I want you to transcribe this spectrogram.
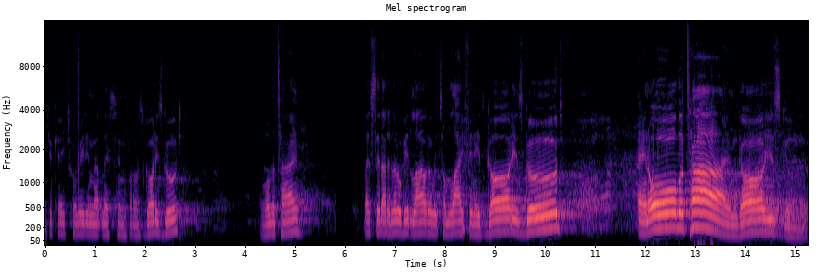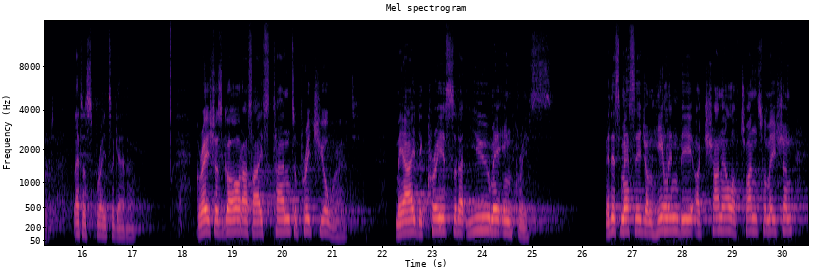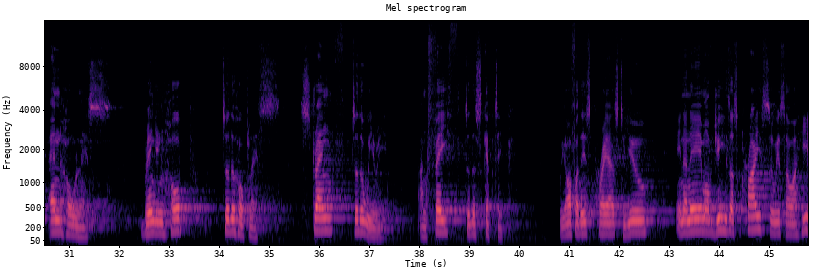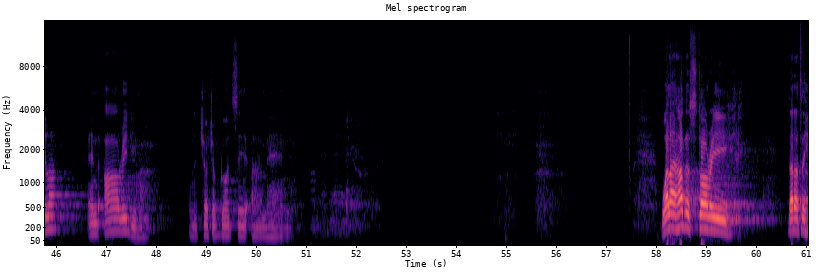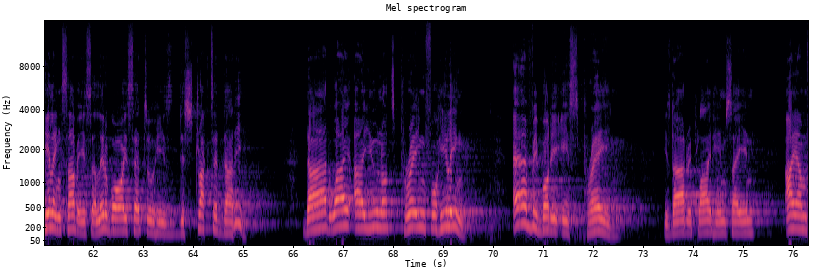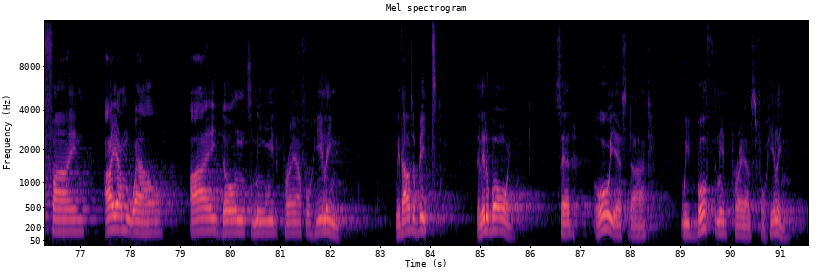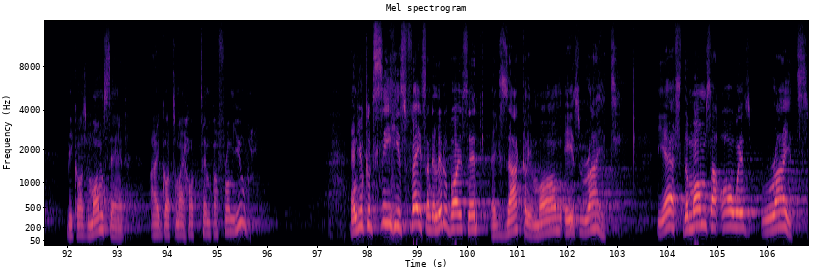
Thank you, Kate, for reading that lesson for us. God is good all the time. Let's say that a little bit louder with some life in it. God is good and all the time. God is good. Let us pray together. Gracious God, as I stand to preach your word, may I decrease so that you may increase. May this message on healing be a channel of transformation and wholeness, bringing hope to the hopeless, strength to the weary, and faith to the skeptic. We offer these prayers to you in the name of Jesus Christ, who is our healer and our Redeemer. And the Church of God say, Amen. Well, I have a story that at a healing service, a little boy said to his distracted daddy, Dad, why are you not praying for healing? Everybody is praying. His dad replied him, saying, I am fine, I am well, I don't need prayer for healing. Without a bit, the little boy said, Oh, yes, Dad, we both need prayers for healing because mom said, I got my hot temper from you. And you could see his face, and the little boy said, Exactly, mom is right. Yes, the moms are always right.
